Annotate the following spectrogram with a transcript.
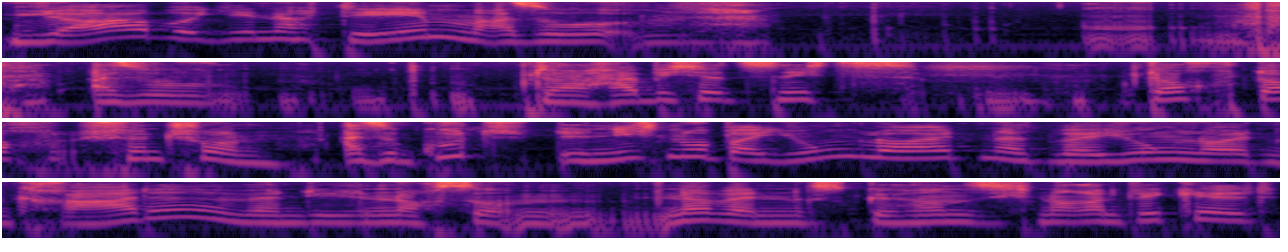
Ja, aber je nachdem, also also da habe ich jetzt nichts. Doch, doch, ich finde schon. Also gut, nicht nur bei jungen Leuten, also bei jungen Leuten gerade, wenn die noch so, ne, wenn das Gehirn sich noch entwickelt.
